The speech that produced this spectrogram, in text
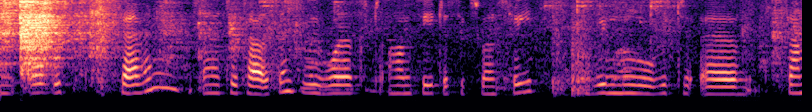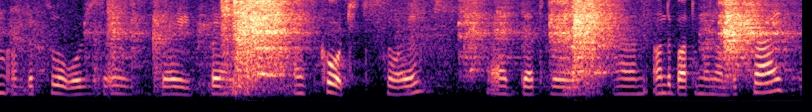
August 7, uh, 2000, we worked on feature 613, removed um, some of the floors, uh, very burnt and scorched soil uh, that were um, on the bottom and on the sides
